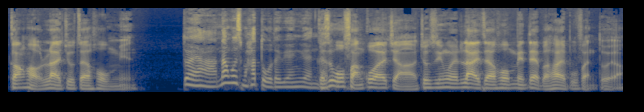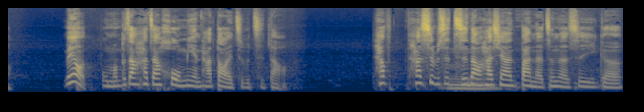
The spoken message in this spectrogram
刚好赖就在后面。对啊，那为什么他躲得远远的？可是我反过来讲啊，就是因为赖在后面，代表他也不反对啊。没有，我们不知道他在后面，他到底知不知道？他他是不是知道他现在办的真的是一个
